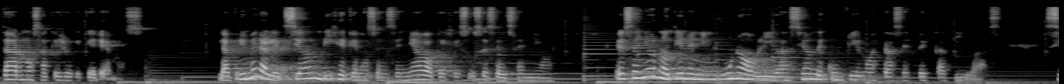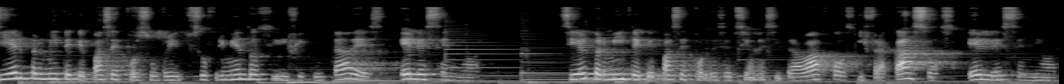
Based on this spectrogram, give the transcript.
darnos aquello que queremos. La primera lección dije que nos enseñaba que Jesús es el Señor. El Señor no tiene ninguna obligación de cumplir nuestras expectativas. Si Él permite que pases por sufrimientos y dificultades, Él es Señor. Si Él permite que pases por decepciones y trabajos y fracasos, Él es Señor.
